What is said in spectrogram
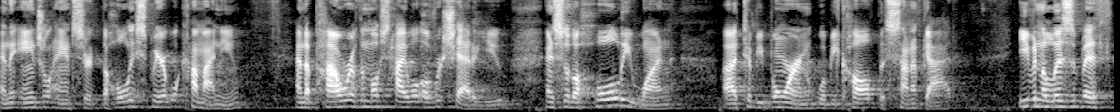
And the angel answered, The Holy Spirit will come on you, and the power of the Most High will overshadow you. And so the Holy One uh, to be born will be called the Son of God. Even Elizabeth,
